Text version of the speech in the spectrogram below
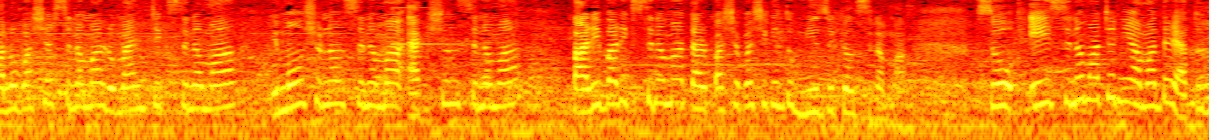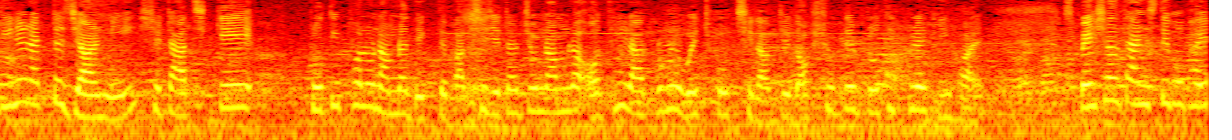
ভালোবাসার cinema romantic cinema emotional cinema action cinema, পারিবারিক সিনেমা, তার পাশাপাশি কিন্তু মিউজিক্যাল সিনেমা। সো এই সিনেমাটা নিয়ে আমাদের এতদিনের একটা জার্নি সেটা আজকে প্রতিফলন আমরা দেখতে পাচ্ছি যেটার জন্য আমরা অধীর আগ্রহে ওয়েট করছিলাম যে দর্শকদের প্রতিক্রিয়া কি হয় স্পেশাল থ্যাঙ্কস দিব ভাই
